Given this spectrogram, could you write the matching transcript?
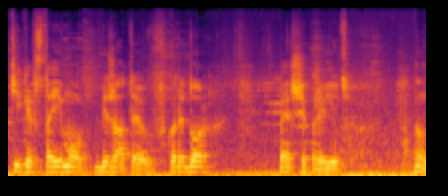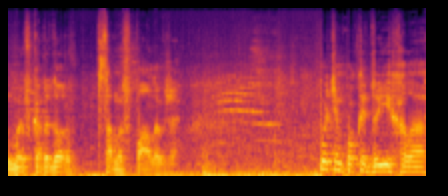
Тільки встаємо біжати в коридор, перший приліт. Ну, ми в коридор саме впали вже. Потім, поки доїхала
